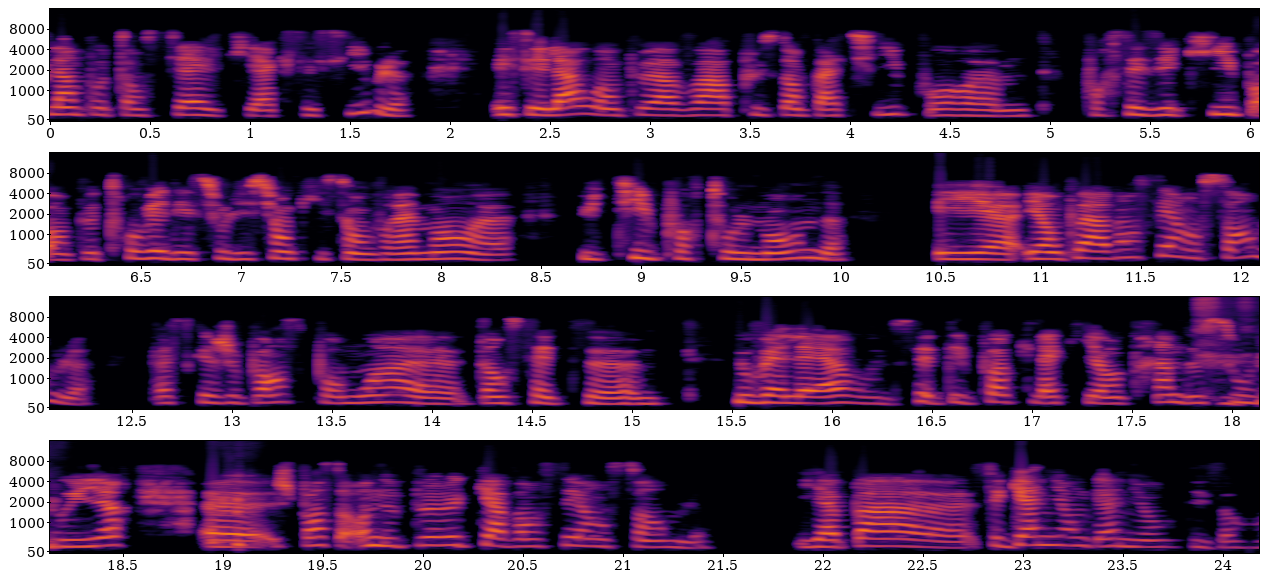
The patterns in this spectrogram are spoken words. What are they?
plein potentiel qui est accessible. Et c'est là où on peut avoir plus d'empathie pour euh, pour ces équipes. On peut trouver des solutions qui sont vraiment euh, utiles pour tout le monde. Et, et on peut avancer ensemble parce que je pense pour moi dans cette nouvelle ère ou cette époque là qui est en train de s'ouvrir, je pense qu'on ne peut qu'avancer ensemble. Il n'y a pas, c'est gagnant-gagnant, disons.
